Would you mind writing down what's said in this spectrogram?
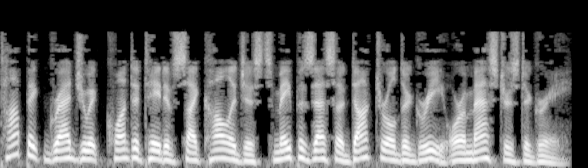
Topic graduate Quantitative psychologists may possess a doctoral degree or a master's degree.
